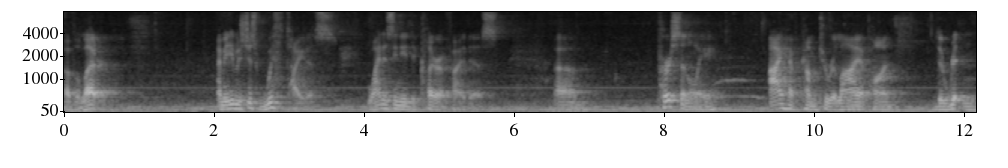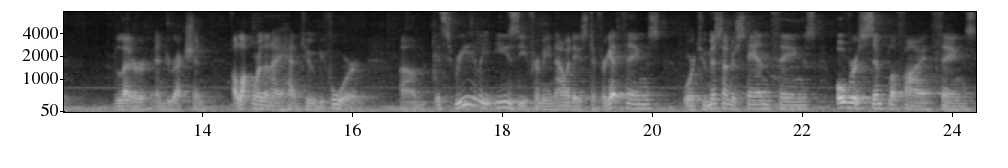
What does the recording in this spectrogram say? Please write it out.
of the letter? I mean, he was just with Titus. Why does he need to clarify this? Um, personally, I have come to rely upon the written letter and direction a lot more than I had to before. Um, it's really easy for me nowadays to forget things or to misunderstand things, oversimplify things.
